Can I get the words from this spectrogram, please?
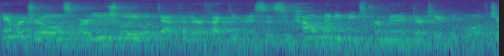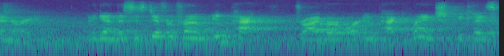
hammer drills are usually looked at for their effectiveness as to how many beats per minute they're capable of generating. And again, this is different from impact driver or impact wrench because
